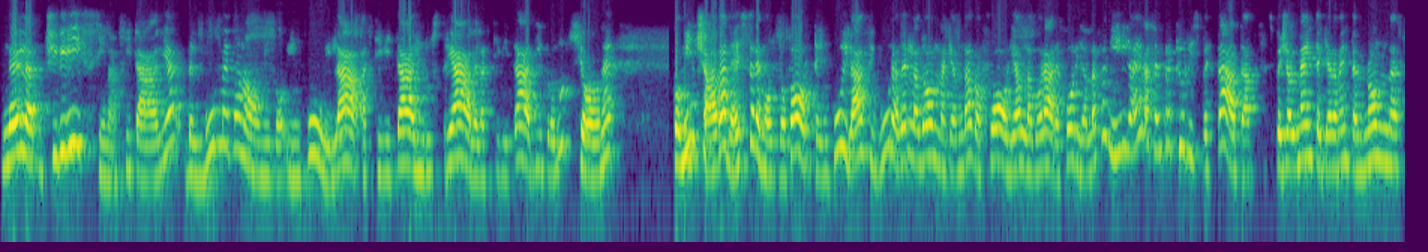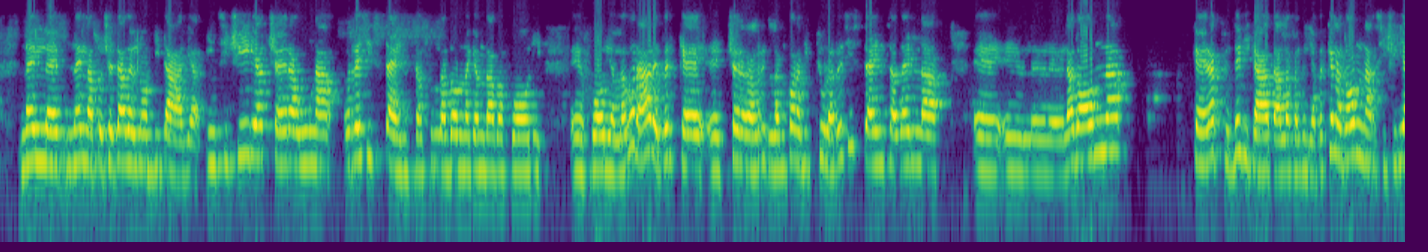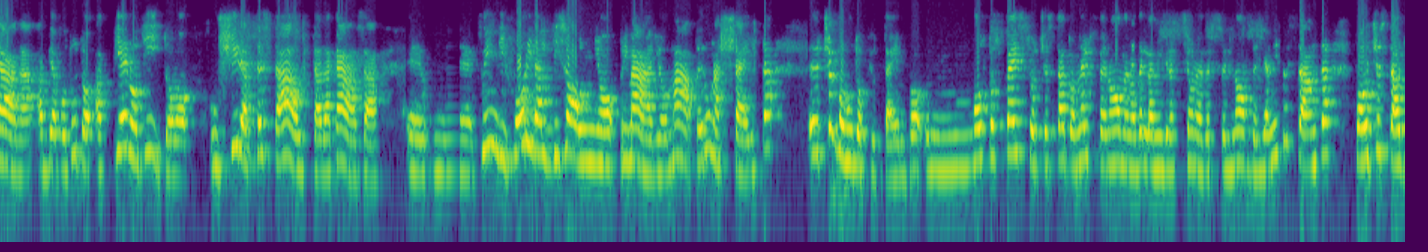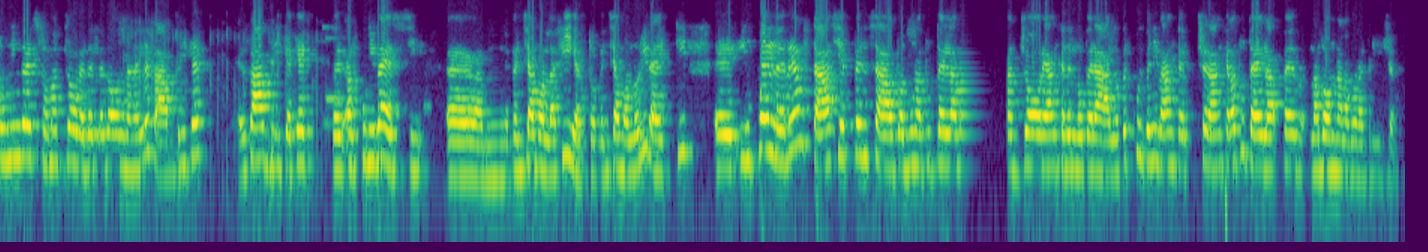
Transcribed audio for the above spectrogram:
nella civilissima Italia del boom economico in cui l'attività industriale, l'attività di produzione cominciava ad essere molto forte, in cui la figura della donna che andava fuori a lavorare, fuori dalla famiglia, era sempre più rispettata, specialmente chiaramente non nelle, nella società del nord Italia. In Sicilia c'era una resistenza sulla donna che andava fuori, eh, fuori a lavorare perché eh, c'era ancora di più la resistenza della eh, la donna che era più dedicata alla famiglia, perché la donna siciliana abbia potuto a pieno titolo uscire a testa alta da casa, eh, quindi fuori dal bisogno primario, ma per una scelta, eh, ci è voluto più tempo. Molto spesso c'è stato nel fenomeno della migrazione verso il nord degli anni 60, poi c'è stato un ingresso maggiore delle donne nelle fabbriche, eh, fabbriche che per alcuni versi eh, pensiamo alla Fiat o pensiamo all'Olivetti, eh, in quelle realtà si è pensato ad una tutela maggiore anche dell'operaio, per cui anche, c'era anche la tutela per la donna lavoratrice.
